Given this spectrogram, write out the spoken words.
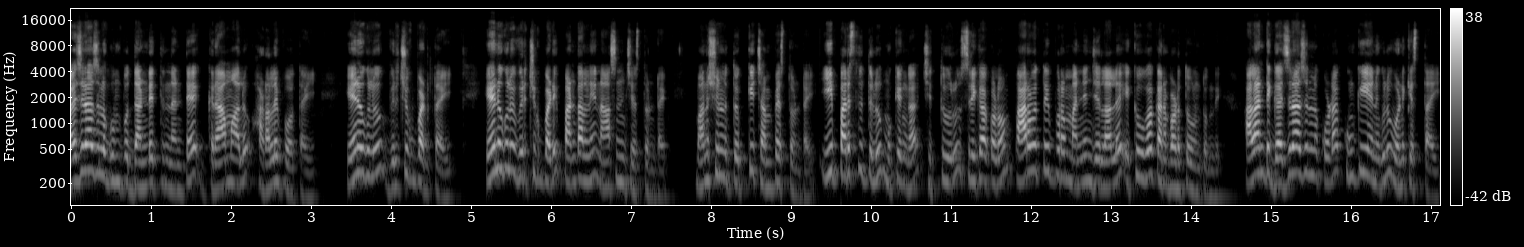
గజరాజుల గుంపు దండెత్తిందంటే గ్రామాలు హడలిపోతాయి. ఏనుగులు విరుచుకుపడతాయి. ఏనుగులు విరుచుకుపడి పంటల్ని నాశనం చేస్తుంటాయి. మనుషులను తొక్కి చంపేస్తుంటాయి. ఈ పరిస్థితులు ముఖ్యంగా చిత్తూరు శ్రీకాకుళం పార్వతీపురం మన్యం జిల్లాలో ఎక్కువగా కనబడుతూ ఉంటుంది. అలాంటి గజరాజులను కూడా కుంకి ఏనుగులు వణికిస్తాయి.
